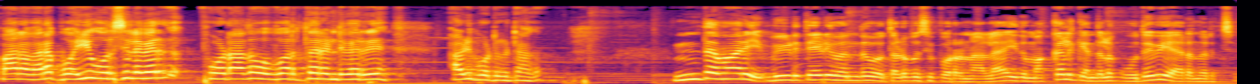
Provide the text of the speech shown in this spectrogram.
வர வர போய் ஒரு சில பேர் போடாத ஒவ்வொருத்தர் ரெண்டு பேர் அப்படி போட்டுக்கிட்டாங்க. இந்த மாதிரி வீடு தேடி வந்து ஒரு தடுப்பூசி போடுறதுனால இது மக்களுக்கு எந்த அளவுக்கு உதவியாக இருந்துருச்சு?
